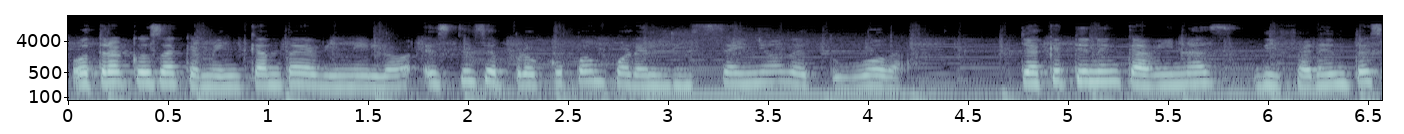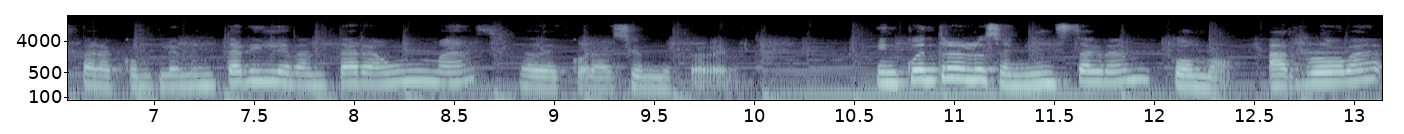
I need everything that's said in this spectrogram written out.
Otra cosa que me encanta de vinilo es que se preocupan por el diseño de tu boda, ya que tienen cabinas diferentes para complementar y levantar aún más la decoración de tu evento. Encuéntralos en Instagram como arroba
